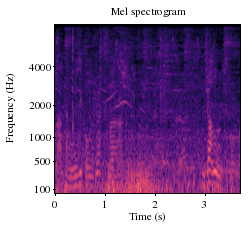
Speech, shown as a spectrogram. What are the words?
Zaten müzik olacaksa canlı müzik olmalı.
